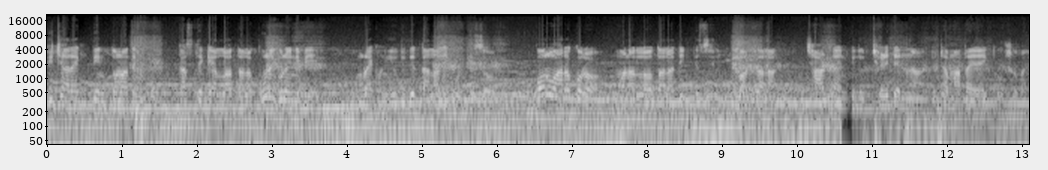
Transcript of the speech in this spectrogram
বিচার একদিন তোমাদের কাছ থেকে আল্লাহ তালা গুনে গুনে নেবে। তোমরা এখন ইহুদিদের দালালি করতেছ। করো আরও করো। মন আল্লাহ তালা দেখতেছেন তালা ছাড় দেন, কিন্তু ছেড়ে দেন না। এটা মাথায় রাখো সবাই।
